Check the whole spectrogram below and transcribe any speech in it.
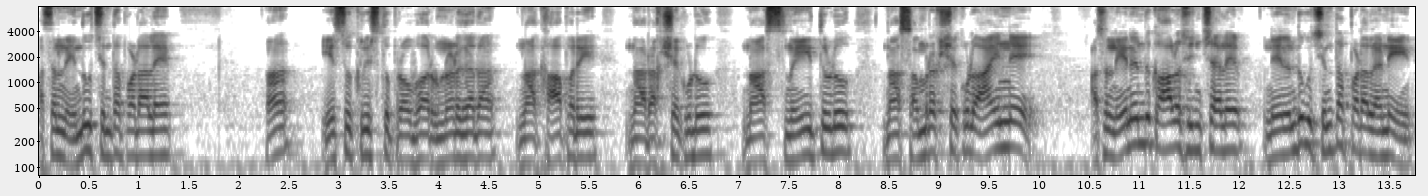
అసలు నేను ఎందుకు చింతపడాలి? యేసుక్రీస్తు ప్రభువారు ఉన్నాడు కదా. నా కాపరి నా రక్షకుడు నా స్నేహితుడు నా సంరక్షకుడు ఆయన్నే. అసలు నేనెందుకు ఆలోచించాలి? నేనెందుకు చింతపడాలని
